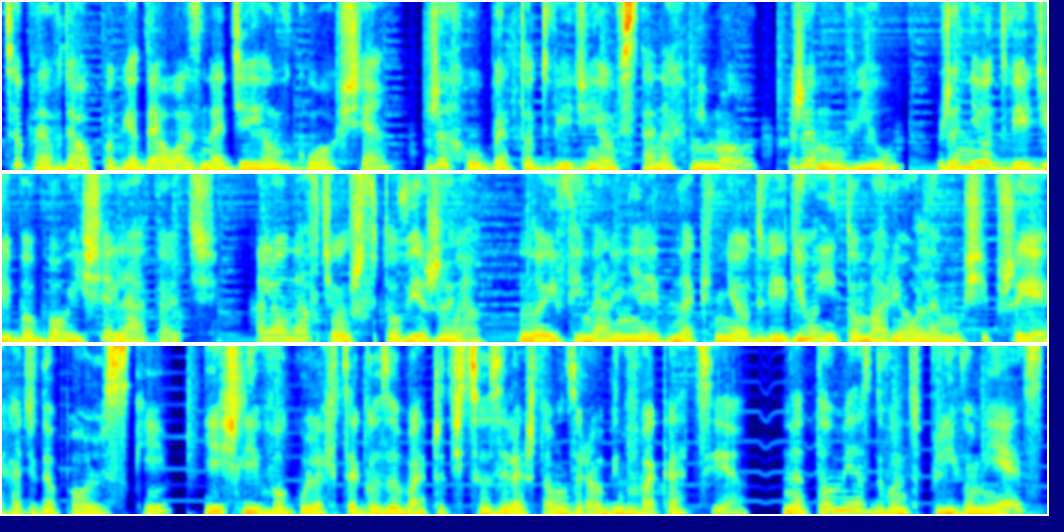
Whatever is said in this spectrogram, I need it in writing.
Co prawda opowiadała z nadzieją w głosie, że Hubert odwiedzi ją w Stanach mimo, że mówił, że nie odwiedzi, bo boi się latać, ale ona wciąż w to wierzyła. No i finalnie jednak nie odwiedził i to Mariola musi przyjechać do Polski, jeśli w ogóle chce go zobaczyć, co zresztą zrobi w wakacje. Natomiast wątpliwym jest,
